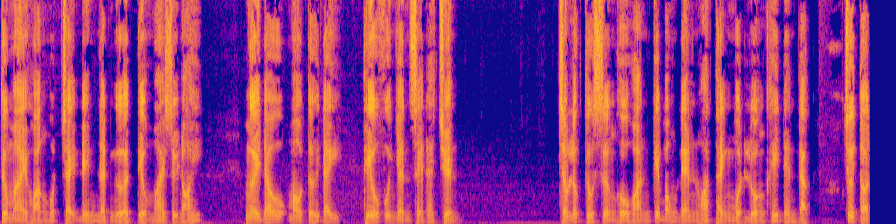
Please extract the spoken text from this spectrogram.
Tiểu Mai hoảng hốt chạy đến lật ngừa Tiểu Mai rồi nói. Người đâu mau tới đây, thiếu phu nhân xảy ra chuyện. Trong lúc Tú Sương hồ hoán cái bóng đèn hóa thành một luồng khí đen đặc, trôi tọt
